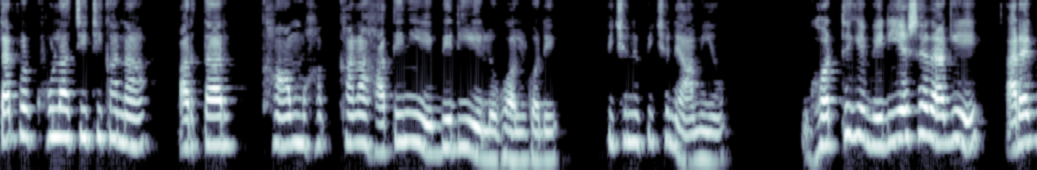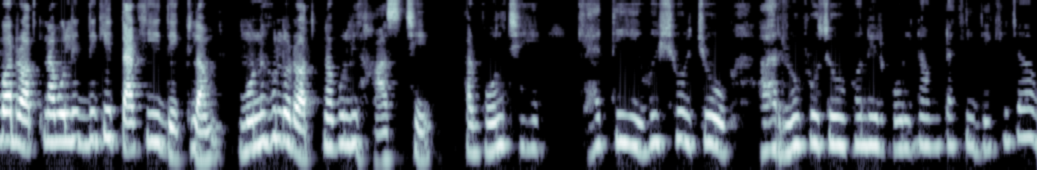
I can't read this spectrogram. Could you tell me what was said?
তারপর খোলা চিঠিখানা আর তার খাম খানা হাতে নিয়ে বেরিয়ে এলো ঘল ঘরে পিছনে পিছনে আমিও। ঘর থেকে বেরিয়ে আসার আগে আর একবার রত্নাবলীর দিকে তাকিয়ে দেখলাম, মনে হলো রত্নাবলী হাসছে আর বলছে, খ্যাতি, ঐশ্বর্য আর রূপ যৌবনের পরিণামটা কি দেখে যাও?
